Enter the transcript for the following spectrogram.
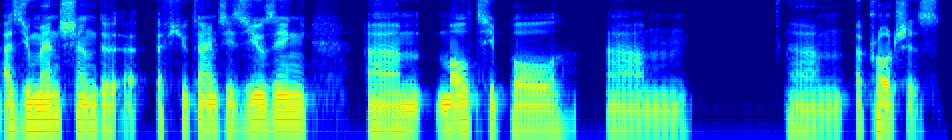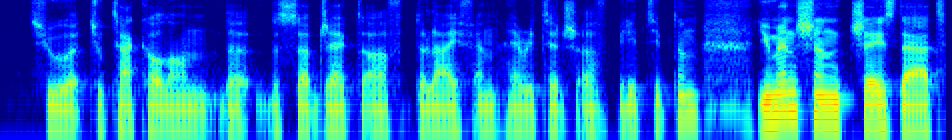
as you mentioned a, a few times is using um, multiple um, um, approaches to uh, to tackle on the the subject of the life and heritage of Billy Tipton. You mentioned Chase that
